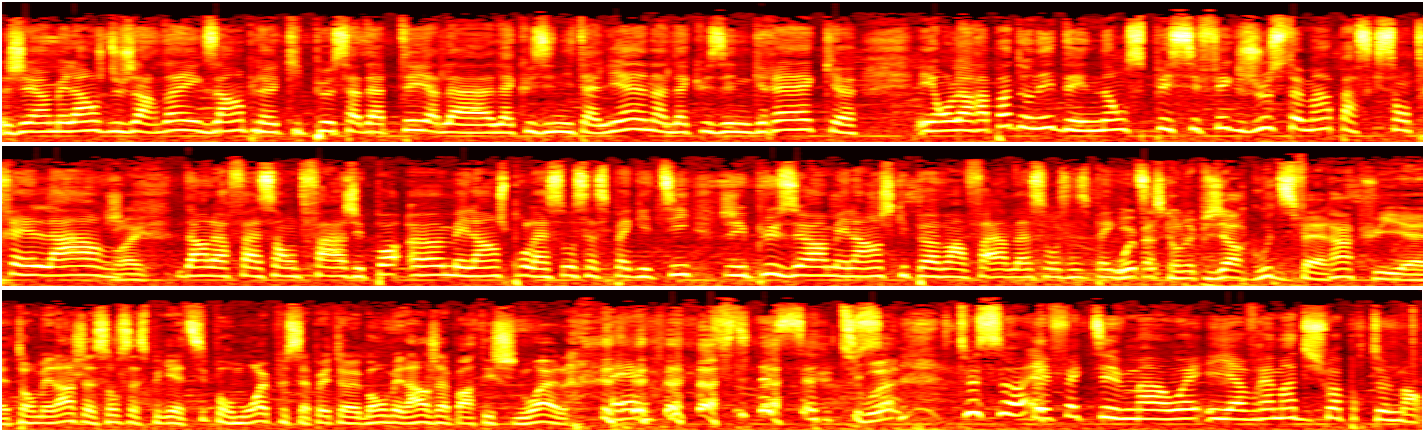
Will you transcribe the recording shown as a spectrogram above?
j'ai un mélange du jardin, exemple, qui peut s'adapter à de la, la cuisine italienne, à de la cuisine grecque, Y. Et on leur a pas donné des noms spécifiques justement parce qu'ils sont très larges Ouais. dans leur façon de faire. J'ai pas un mélange pour la sauce à spaghetti. J'ai plusieurs mélanges qui peuvent en faire de la sauce à spaghetti. Oui, parce qu'on a plusieurs goûts différents. Puis euh, ton mélange de sauce à spaghetti, pour moi, ça peut être un bon mélange à pâté chinois. Eh, Tu vois? Tout ça, effectivement, oui. Il y a vraiment du choix pour tout le monde.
